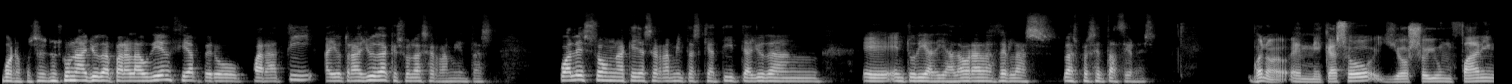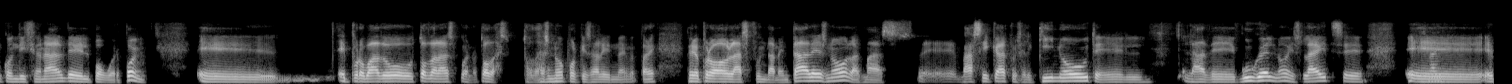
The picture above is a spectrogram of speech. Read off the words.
Bueno, pues eso es una ayuda para la audiencia, pero para ti hay otra ayuda que son las herramientas. ¿Cuáles son aquellas herramientas que a ti te ayudan eh, en tu día a día a la hora de hacer las presentaciones? Bueno, en mi caso, yo soy un fan incondicional del PowerPoint. Eh, he probado todas las, bueno, todas, todas no, porque salen, pero he probado las fundamentales, ¿no? Las más eh, básicas, pues el Keynote, la de Google, ¿no? Slides, eh, he,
